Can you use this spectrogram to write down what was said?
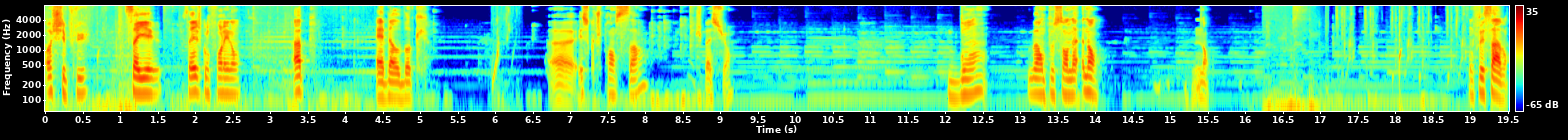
Oh, je sais plus. Ça y est. Ça y est, je confonds les noms. Hop. Evelbook. Euh, Est-ce que je prends ça? Je suis pas sûr. Bon. Bah, on peut s'en... Non. Non. On fait ça avant.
